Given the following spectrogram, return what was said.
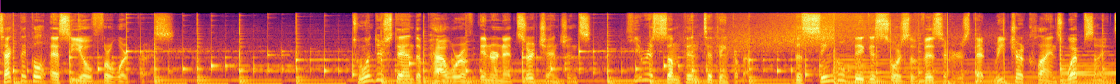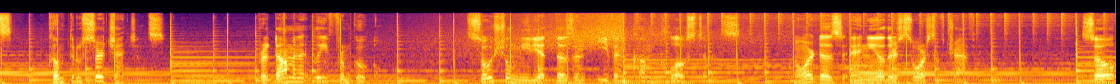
Technical SEO for WordPress. To understand the power of internet search engines, here is something to think about. The single biggest source of visitors that reach our clients' websites come through search engines, predominantly from Google. Social media doesn't even come close to this, nor does any other source of traffic. So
